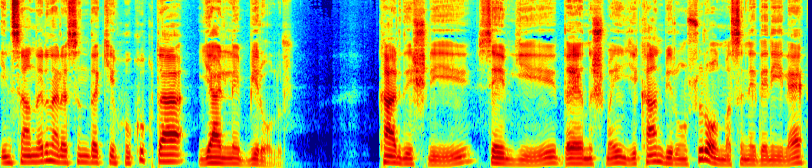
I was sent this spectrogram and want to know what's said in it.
insanların arasındaki hukuk da yerle bir olur. Kardeşliği, sevgiyi, dayanışmayı yıkan bir unsur olması nedeniyle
